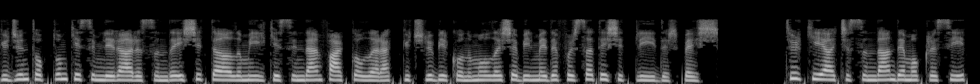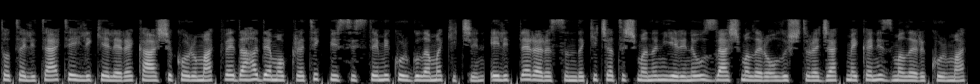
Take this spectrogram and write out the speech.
gücün toplum kesimleri arasında eşit dağılımı ilkesinden farklı olarak güçlü bir konuma ulaşabilmede fırsat eşitliğidir. 5. Türkiye açısından demokrasiyi totaliter tehlikelere karşı korumak ve daha demokratik bir sistemi kurgulamak için, elitler arasındaki çatışmanın yerine uzlaşmaları oluşturacak mekanizmaları kurmak,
